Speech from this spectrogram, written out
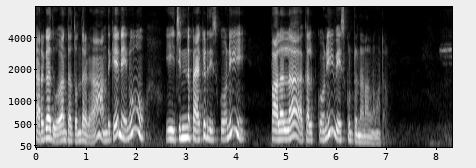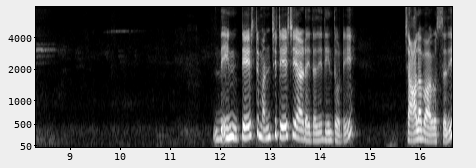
కరగదు అంత తొందరగా. అందుకే నేను ఈ చిన్న ప్యాకెట్ తీసుకొని పాలల్లో కలుపుకొని వేసుకుంటున్నాను అన్నమాట. దీని టేస్ట్ మంచి టేస్ట్ యాడ్ అవుతుంది దీంతో చాలా బాగా వస్తుంది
